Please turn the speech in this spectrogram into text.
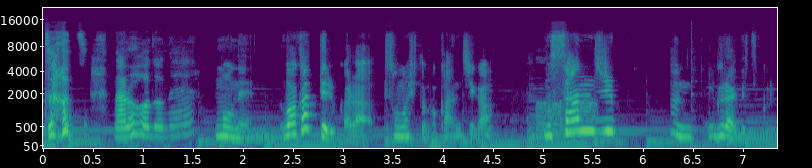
雑 なるほどねもうね分かってるからその人の感じが。もうも30分ぐらいで作る。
